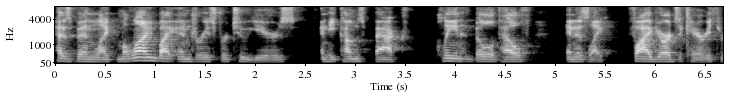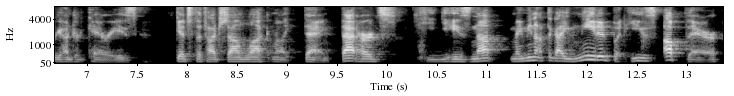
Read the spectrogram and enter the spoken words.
has been like maligned by injuries for two years, and he comes back clean and bill of health and is like five yards a carry, 300 carries, gets the touchdown luck, and we're like, dang, that hurts. He, he's not maybe not the guy you needed, but he's up there.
